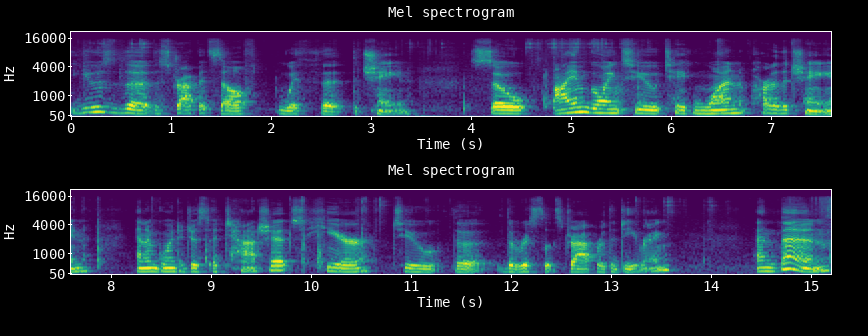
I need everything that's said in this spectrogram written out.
used the, the strap itself with the, the chain. So I am going to take one part of the chain and I'm going to just attach it here to the, the wristlet strap or the D-ring. And then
